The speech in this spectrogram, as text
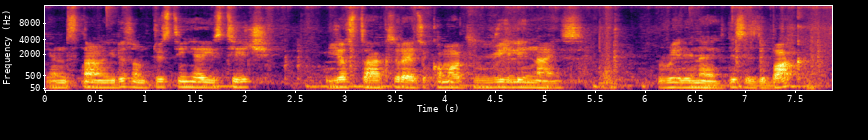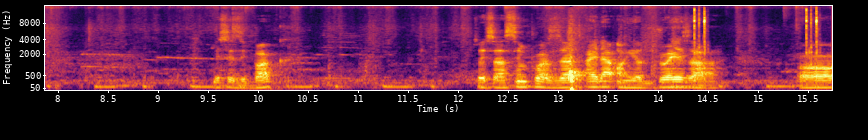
You understand? You do some twisting here you stitch you just tack so that it will come out really nice. Really nice. This is the back. This is the back. So it's as simple as that either on your dresser or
